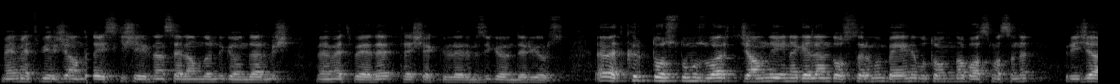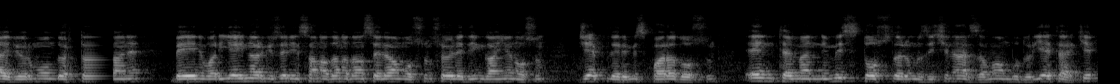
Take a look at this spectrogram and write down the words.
Mehmet Bircan da Eskişehir'den selamlarını göndermiş. Mehmet Bey'e de teşekkürlerimizi gönderiyoruz. Evet 40 dostumuz var. Canlı yayına gelen dostlarımın beğeni butonuna basmasını rica ediyorum. 14 tane beğeni var. Yayınlar güzel insan Adana'dan selam olsun. Söylediğin ganyan olsun. Ceplerimiz para dolsun. En temennimiz dostlarımız için her zaman budur. Yeter ki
